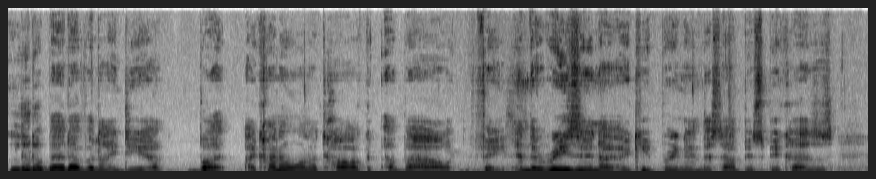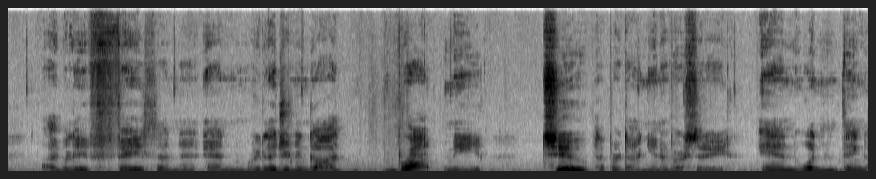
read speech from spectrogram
little bit of an idea, but I kind of want to talk about faith. And the reason I, I keep bringing this up is because I believe faith and, and religion and God brought me to Pepperdine University. And one thing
